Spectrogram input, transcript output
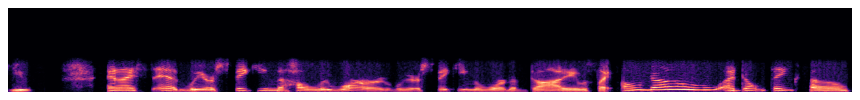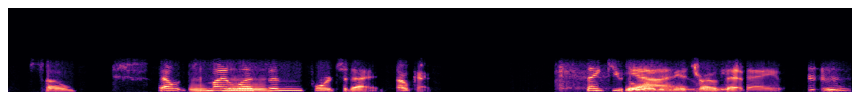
you and i said we are speaking the holy word we are speaking the word of god He was like oh no i don't think so so that was my Mhm. lesson for today. Okay. Thank you for yeah, letting me throw let me that. say,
